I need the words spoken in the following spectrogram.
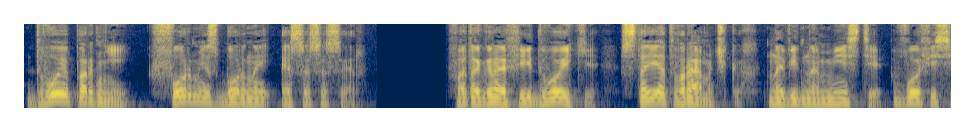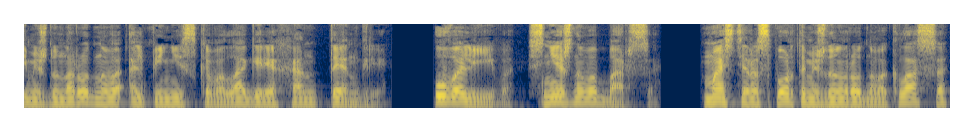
двое парней в форме сборной СССР. Фотографии двойки стоят в рамочках на видном месте в офисе международного альпинистского лагеря Хан-Тенгри Валиева, Снежного Барса, мастера спорта международного класса,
